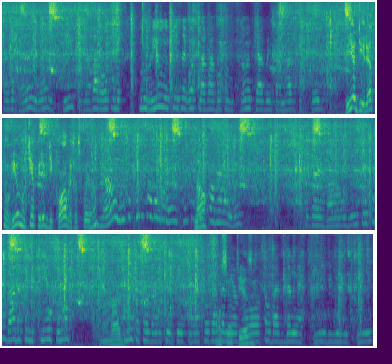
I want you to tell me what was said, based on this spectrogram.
casa grande, né? No sítio, lavava roupa no, no rio, não tinha esse negócio de lavar roupa no tanque, água encanada, essas coisas. Ia direto no rio, não tinha perigo de cobra, essas coisas, não? Não, nunca fui cobra lá, não. Nunca Não? cobra lá, não. Lugar bom, eu tenho saudade daquele tempo, né? Ah, Muita saudade daquele tempo lá, saudade Com da certeza. minha avó, saudade da minha tia, do meu tio.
